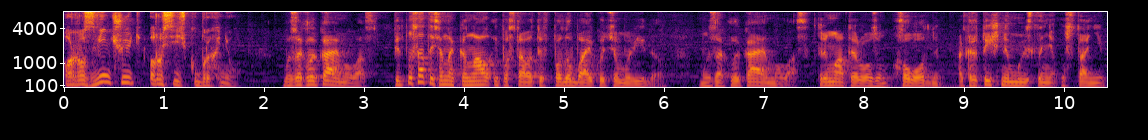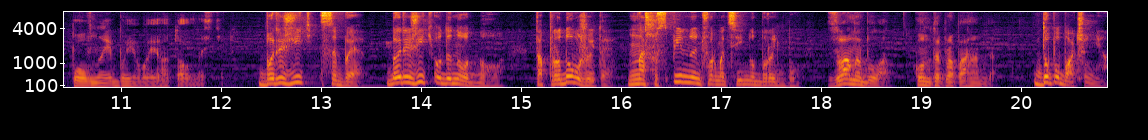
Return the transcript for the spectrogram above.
розвінчують російську брехню. Ми закликаємо вас підписатися на канал і поставити вподобайку цьому відео. Ми закликаємо вас тримати розум холодним, а критичне мислення у стані повної бойової готовності. Бережіть себе, бережіть один одного та продовжуйте нашу спільну інформаційну боротьбу. З вами була контрпропаганда. До побачення!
